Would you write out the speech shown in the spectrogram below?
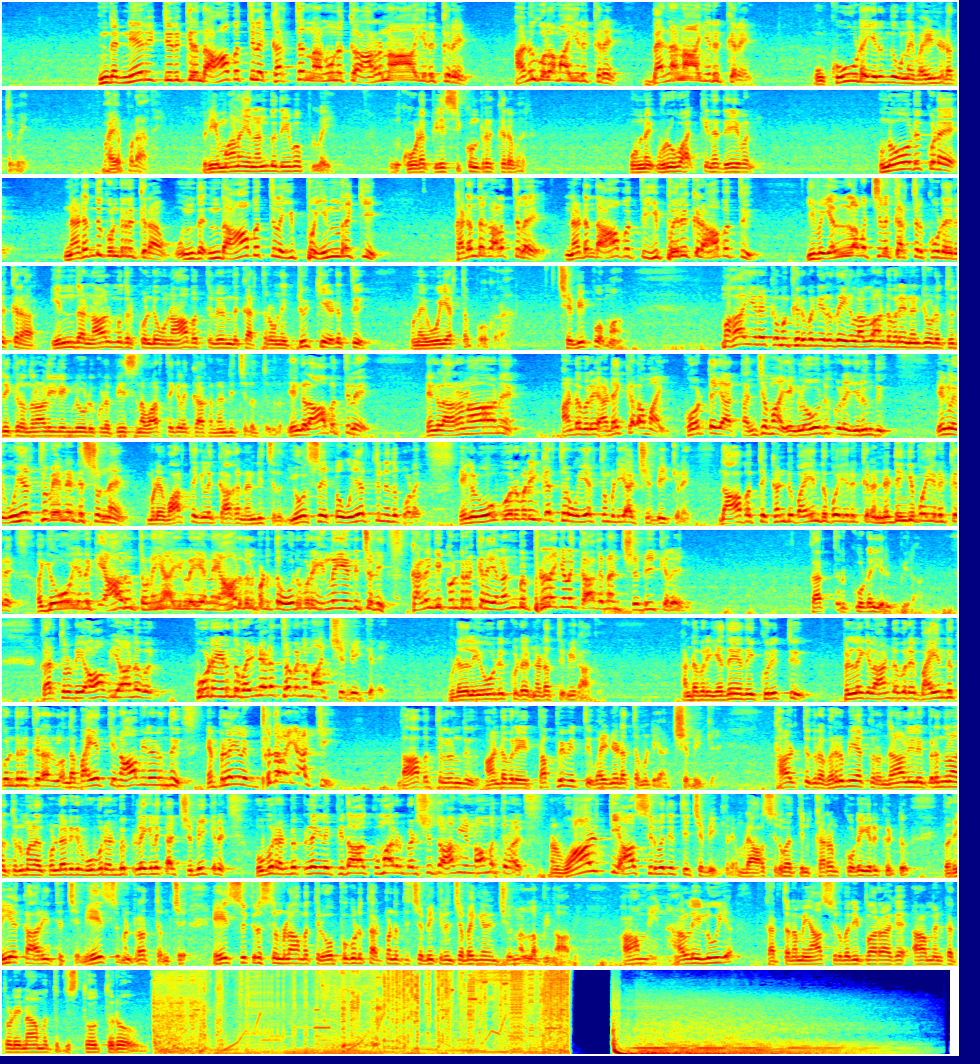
இந்த நேரிட்டிருக்கிற இந்த ஆபத்தில் கர்த்தர் நான் உனக்கு அரணாக இருக்கிறேன் அனுகூலமாக இருக்கிறேன் பலனாக இருக்கிறேன் உன் கூட இருந்து உன்னை வழிநடத்துவேன். பயப்படாதே. பிரியமான என் அன்பு தெய்வ பிள்ளை உன் கூட பேசி கொண்டிருக்கிறவர் உன்னை உருவாக்கின தேவன். உன்னோடு கூட நடந்து கொண்டிருக்கிறார். இந்த இந்த ஆபத்தில் இப்போ இன்றைக்கு கடந்த காலத்தில் நடந்த ஆபத்து இப்போ இருக்கிற ஆபத்து இவை எல்லாவற்றிலும் கர்த்தர் கூட இருக்கிறார். இந்த நாள் முதற்கொண்டு உன் ஆபத்திலிருந்து கர்த்தர் உன்னை தூக்கி எடுத்து உன்னை உயர்த்த போகிறார். செபிப்போமா? மகா இறக்கமும் கிருபன் இருதைகள் அல்லாண்டவரை நன்றியோடு துதிக்கிற அந்த நாளில் எங்களோடு கூட பேசின வார்த்தைகளுக்காக நன்றி செலுத்துகிறோம். எங்கள் ஆபத்திலே எங்கள் அரணான ஆண்டவரை அடைக்கலமாய் கோட்டையா தஞ்சமாய் எங்களோடு கூட இருந்து எங்களை உயர்த்துவேன் என்று சொன்ன உங்களுடைய வார்த்தைகளுக்காக நன்றி செலுத்து யோசிப்பை உயர்த்தினது போல எங்கள் ஒவ்வொருவரையும் கருத்தரை உயர்த்தும்படியா செபிக்கிறேன் இந்த ஆபத்தை கண்டு பயந்து போயிருக்கிற நெடுங்கி போயிருக்கிற ஐயோ எனக்கு யாரும் துணையா இல்லை என்னை ஆறுதல் படுத்த ஒருவரும் இல்லை என்று சொல்லி கலங்கி கொண்டிருக்கிற என் அன்பு பிள்ளைகளுக்காக நான் செபிக்கிறேன் கர்த்தர் கூட இருப்பார் கர்த்தருடைய ஆவியானவர் கூட இருந்து வழிநடத்த வேண்டும் ஆட்சேபிக்கிறேன் விடுதலையோடு கூட நடத்துவீராக. ஆண்டவர் எதை எதை குறித்து பிள்ளைகள் ஆண்டவரை பயந்து கொண்டிருக்கிறார்கள் அந்த பயத்தின் ஆவிலிருந்து என் பிள்ளைகளை விடுதலையாக்கி இந்த ஆபத்திலிருந்து ஆண்டவரை தப்புவித்து வழிநடத்த வேண்டிய ஆட்சேபிக்கிறேன் தாழ்த்துகிற வறுமையாக்குற இந்த நாளிலே பிறந்தநாள் திருமணம் கொண்டாடுகிற ஒவ்வொரு அன்பு பிள்ளைகளுக்காக செபிக்கிறேன். ஒவ்வொரு அன்பு பிள்ளைகளை பிதா குமாரன் பரிசுத்த ஆவிய நாமத்தினால் நான் வாழ்த்தி ஆசீர்வதித்து செபிக்கிறேன். நம்முடைய ஆசீர்வாதத்தின் கரம் கூட இருக்கட்டும். பெரிய காரியத்தை செம் ஏசுமன் ரத்தம் செ ஏசு கிறிஸ்துவ நாமத்தில் ஒப்பு கொடுத்து அர்ப்பணத்தை செபிக்கிறேன். செபிக்கிறேன் நல்ல பிதாவே. நாளை லூய கர்த்த நம்மை ஆசீர்வதிப்பாராக. ஆமேன். கர்த்தருடைய நாமத்துக்கு ஸ்தோத்திரம்.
